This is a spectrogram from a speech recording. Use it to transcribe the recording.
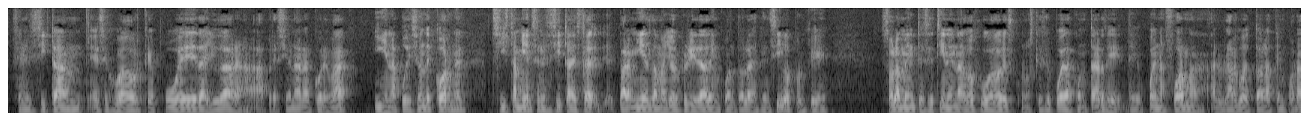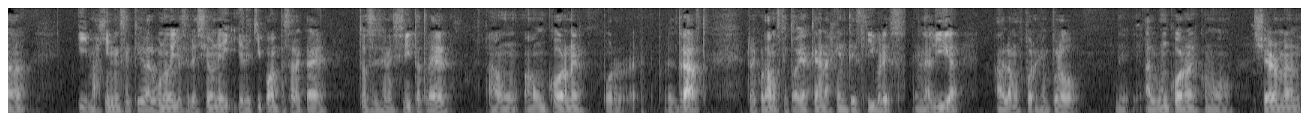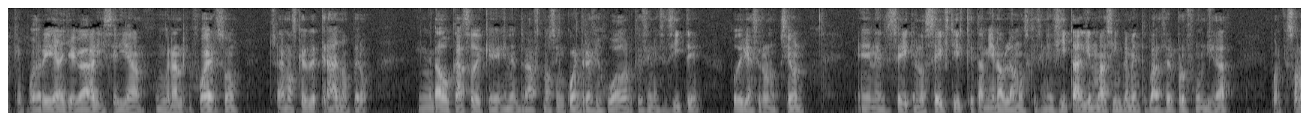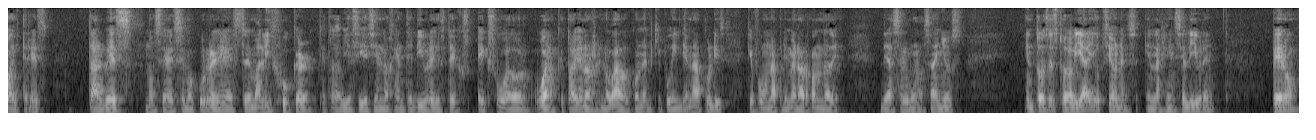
se necesita mm, ese jugador que pueda ayudar a, presionar al coreback. Y en la posición de corner sí también se necesita, esta para mí es la mayor prioridad en cuanto a la defensiva porque solamente se tienen a dos jugadores con los que se pueda contar de, de buena forma a lo largo de toda la temporada. Imagínense que alguno de ellos se lesione y, el equipo va a empezar a caer. Entonces se necesita traer a un, a un corner por, por el draft. Recordamos que todavía quedan agentes libres en la liga. Hablamos, por ejemplo, de algún corner como Sherman que podría llegar y sería un gran refuerzo. Sabemos que es veterano, pero en dado caso de que en el draft no se encuentre ese jugador que se necesite, podría ser una opción. En, el, en los safeties que también hablamos que se necesita alguien más simplemente para hacer profundidad, porque solo hay tres. Tal vez, no sé, se me ocurre este Malik Hooker, que todavía sigue siendo agente libre, este ex jugador, bueno, que todavía no ha renovado con el equipo de Indianapolis, que fue una primera ronda de, de hace algunos años. Entonces todavía hay opciones en la agencia libre, pero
